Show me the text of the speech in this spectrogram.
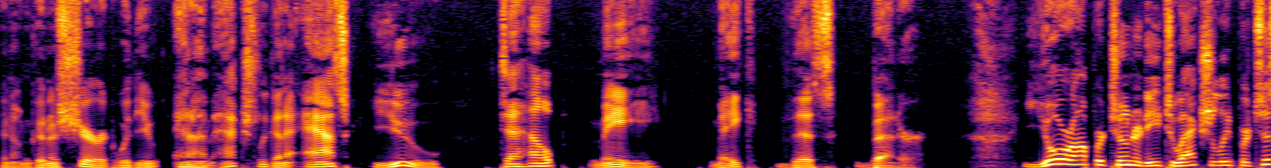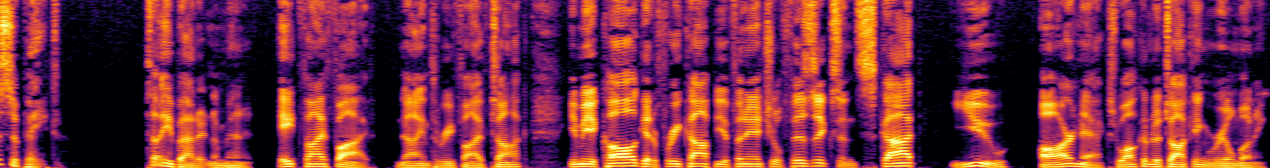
And I'm going to share it with you. And I'm actually going to ask you to help me make this better. Your opportunity to actually participate. tell you about it in a minute. 855 935 Talk. Give me a call, get a free copy of Financial Physics. And Scott, you are next. Welcome to Talking Real Money.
